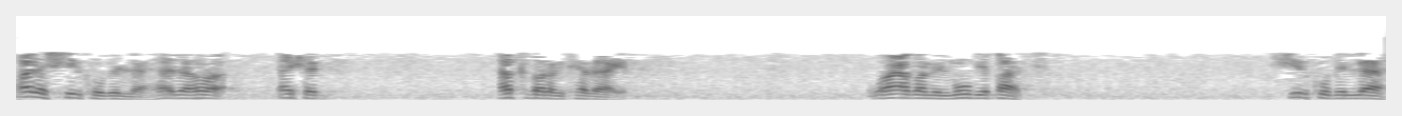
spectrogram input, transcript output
قال الشرك بالله. هذا هو أشد أكبر الكبائر وأعظم الموبقات. الشرك بالله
